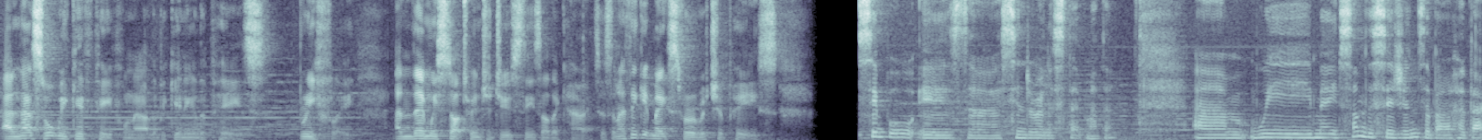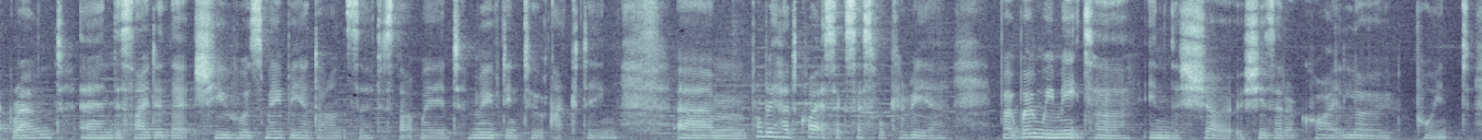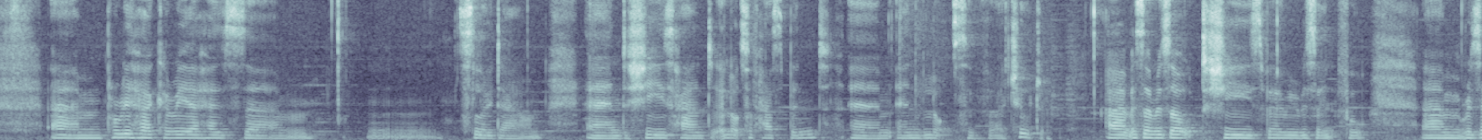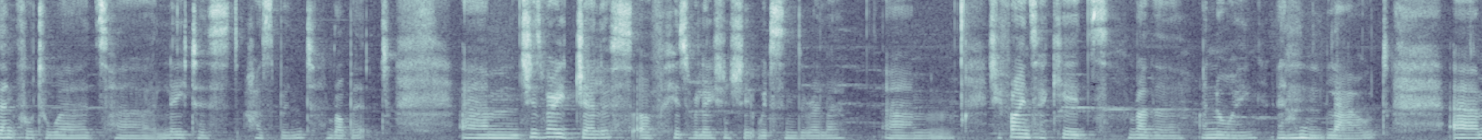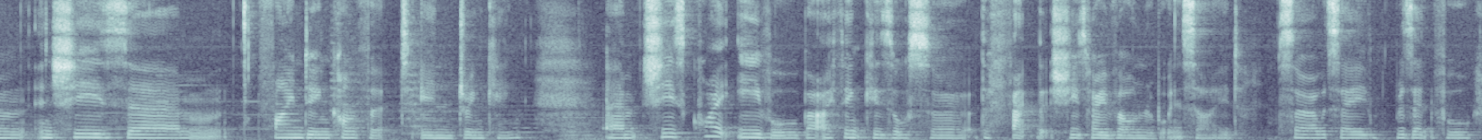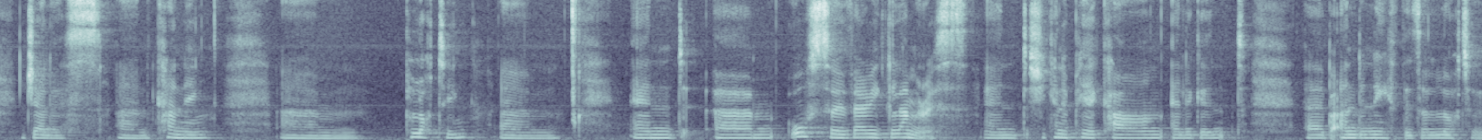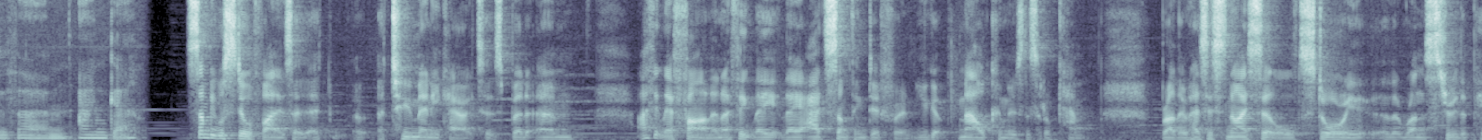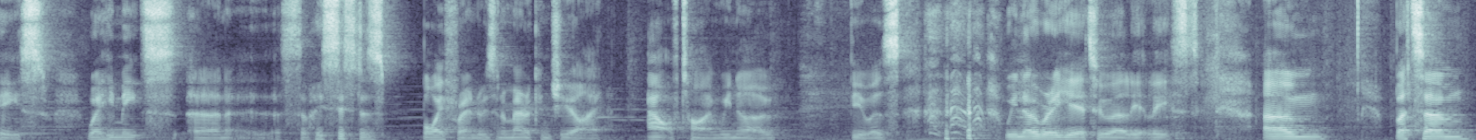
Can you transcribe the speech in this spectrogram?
And that's what we give people now at the beginning of the piece, briefly. And then we start to introduce these other characters. And I think it makes for a richer piece. Sybil is uh, Cinderella's stepmother. Um, we made some decisions about her background and decided that she was maybe a dancer to start with, moved into acting, um, probably had quite a successful career. But when we meet her in the show, she's at a quite low point. Um, probably her career has um, slowed down and she's had lots of husband um, and lots of uh, children. Um, as a result, she's very resentful. Um, resentful towards her latest husband, Robert. Um, she's very jealous of his relationship with Cinderella. Um, she finds her kids rather annoying and loud. Um, and she's um, finding comfort in drinking. Um, she's quite evil, but I think is also the fact that she's very vulnerable inside. So I would say resentful, jealous, um, cunning, um, plotting, and um, also very glamorous. And she can appear calm, elegant, uh, but underneath there's a lot of um, anger. Some people still find it's a, a, a too many characters, but um, I think they're fun and I think they, they add something different. You get Malcolm, who's the sort of camp brother, who has this nice little story that runs through the piece where he meets uh, uh his sister's boyfriend, who's an American GI. Out of time, we know, viewers. we know we're a year too early at least. Um, but um,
